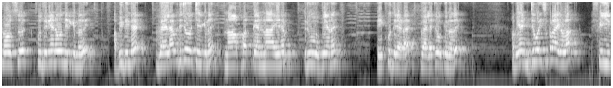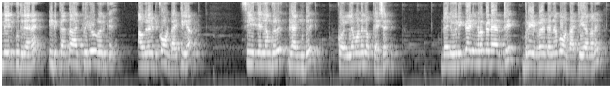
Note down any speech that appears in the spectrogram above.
ക്രോസ് കുതിരയാണ് വന്നിരിക്കുന്നത്. അപ്പൊ ഇതിന്റെ വില അവർ ചോദിച്ചിരിക്കുന്നത് നാൽപ്പത്തി എണ്ണായിരം രൂപയാണ് ഈ കുതിരയുടെ വില ചോദിക്കുന്നത്. അപ്പൊ ഈ അഞ്ച് വയസ്സ് പ്രായമുള്ള ഫീമെയിൽ കുതിരേനെ എടുക്കാൻ താല്പര്യമുള്ളവർക്ക് അവരായിട്ട് കോണ്ടാക്ട് ചെയ്യാം. സീരിയൽ നമ്പർ രണ്ട് കൊല്ലമാണ് ലൊക്കേഷൻ ഡെലിവറിയും കാര്യങ്ങളൊക്കെ ഡയറക്റ്റ് ബ്രീഡറായിട്ട് തന്നെ കോണ്ടാക്ട് ചെയ്യാന്നാണ്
